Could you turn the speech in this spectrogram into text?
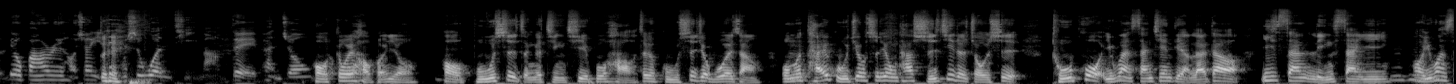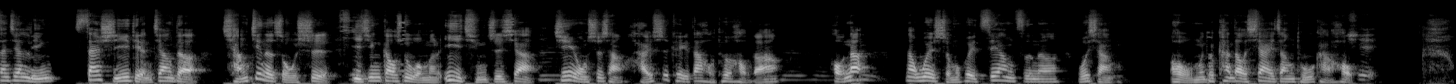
六八二好像也不是问题嘛。对，对，盘中。哦，各位好朋友。哦，不是整个景气不好，这个股市就不会涨。我们台股就是用它实际的走势突破一万三千点，来到一三零三一哦，一万三千零三十一点这样的强劲的走势，已经告诉我们了，疫情之下金融市场还是可以大好特好的啊。好，那那为什么会这样子呢？我想，哦，我们都看到下一张图卡后，是。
